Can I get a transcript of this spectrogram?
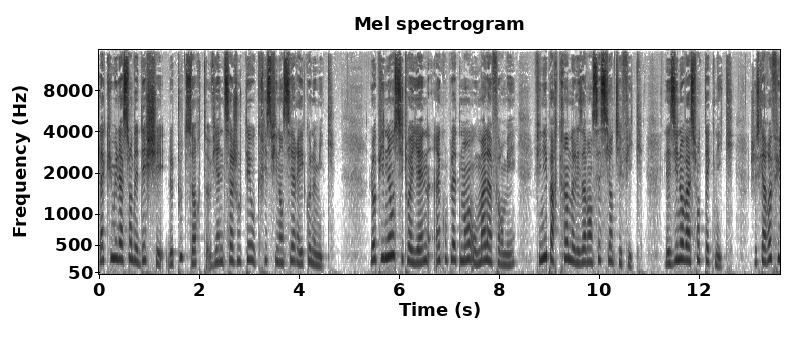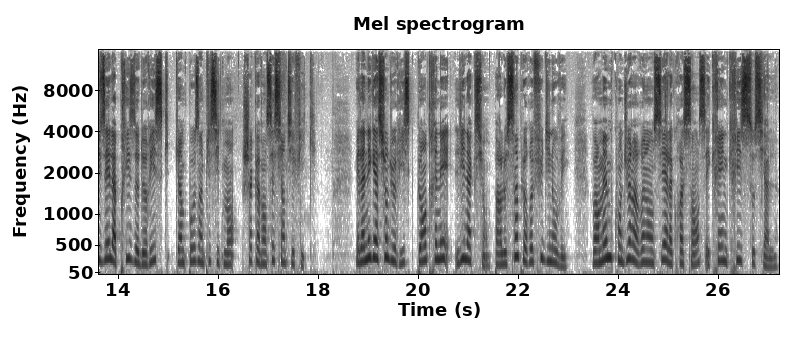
l'accumulation des déchets de toutes sortes viennent s'ajouter aux crises financières et économiques. L'opinion citoyenne, incomplètement ou mal informée, finit par craindre les avancées scientifiques, les innovations techniques, jusqu'à refuser la prise de risque qu'impose implicitement chaque avancée scientifique. Mais la négation du risque peut entraîner l'inaction par le simple refus d'innover voire même conduire à renoncer à la croissance et créer une crise sociale.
